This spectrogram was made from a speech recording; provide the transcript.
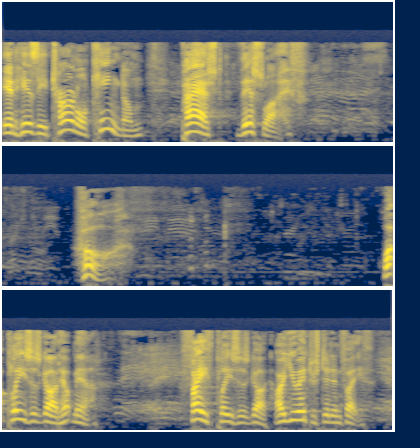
in His eternal kingdom past this life. Oh. What pleases God? Help me out. Faith, faith pleases God. Are you interested in faith? Yes.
